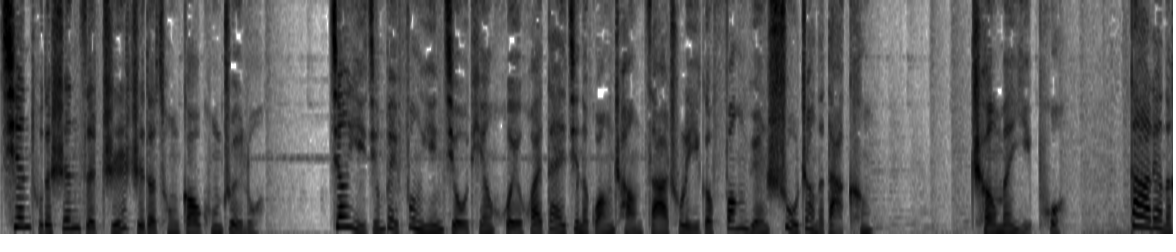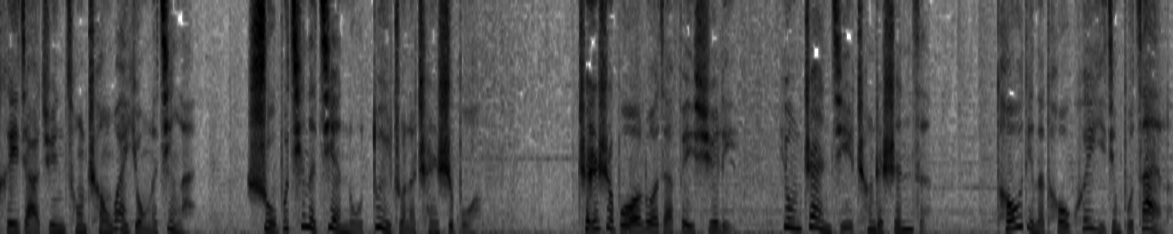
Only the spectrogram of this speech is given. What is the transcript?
千图的身子直直地从高空坠落，将已经被凤吟九天毁坏殆尽的广场砸出了一个方圆数丈的大坑。城门已破。大量的黑甲军从城外涌了进来，数不清的箭弩对准了陈世伯。陈世伯落在废墟里，用战戟撑着身子，头顶的头盔已经不在了，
